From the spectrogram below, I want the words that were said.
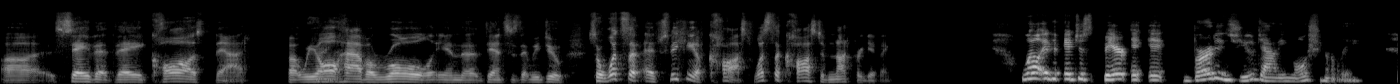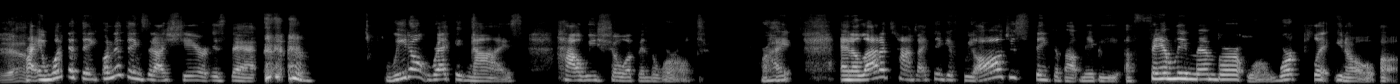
uh, say that they caused that. But we all have a role in the dances that we do. So, what's the uh, speaking of cost? What's the cost of not forgiving? Well, it, it just bear it, it burdens you down emotionally. Yeah. right and one of the things one of the things that i share is that we don't recognize how we show up in the world right and a lot of times i think if we all just think about maybe a family member or a workplace you know a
